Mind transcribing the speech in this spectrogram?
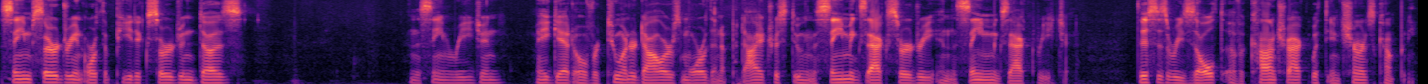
Same surgery an orthopedic surgeon does in the same region may get over $200 more than a podiatrist doing the same exact surgery in the same exact region. This is a result of a contract with the insurance company,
